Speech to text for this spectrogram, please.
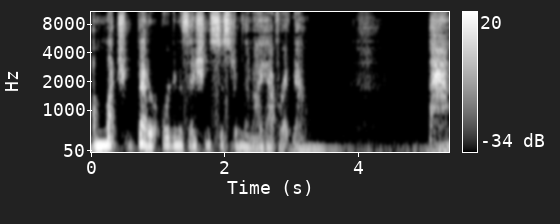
a much better organization system than I have right now.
